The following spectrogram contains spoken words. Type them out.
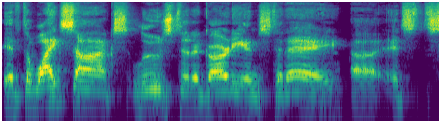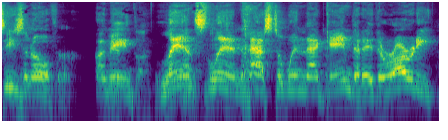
if the White Sox lose to the Guardians today, uh, it's season over. I mean. Lance Lynn has to win that game today. They're already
